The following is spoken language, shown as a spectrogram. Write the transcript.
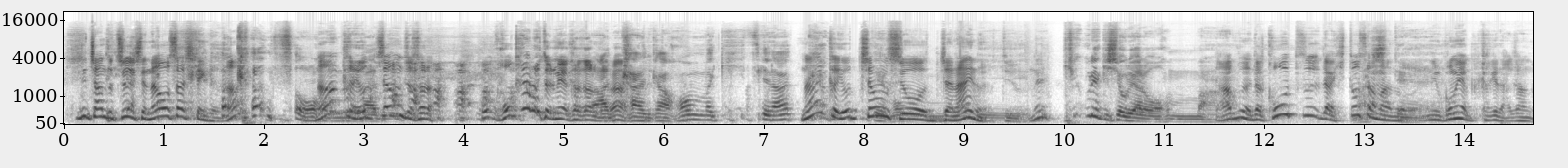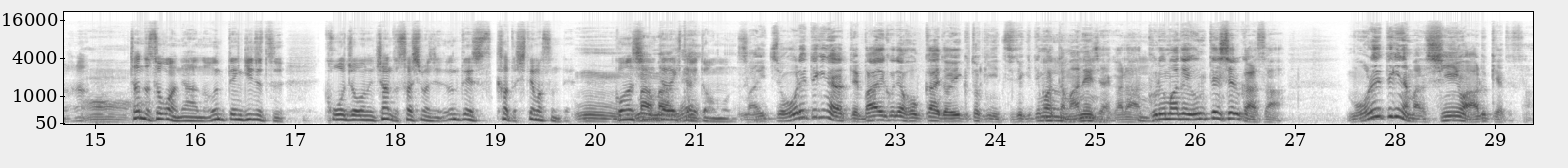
ちゃんと注意して直さしてんけどな。なんか寄っちゃうんじゃそれほ他の人に迷惑かかるかあら。かんかんほんま気ぃつけな。なんか寄っちゃうんすよじゃないのよっていうね。急ブレーキしておるやろほんま。危ない。だから交通だから人様のにご迷惑かけたらあかんから。うんちゃんとそこはねあの運転技術向上にちゃんとさしまして運転カートしてますんでうん。ご安心いただきたいとは思うんですけど。まあ一応俺的にはだってバイクで北海道行く時についてきてもらったマネージャーやから、車で運転してるからさもう俺的にはまだ信用はあるけどさ運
